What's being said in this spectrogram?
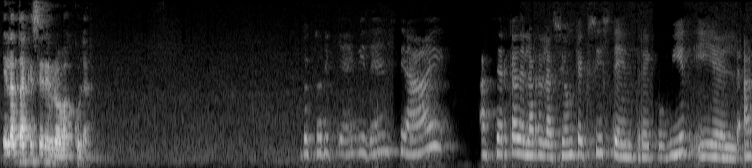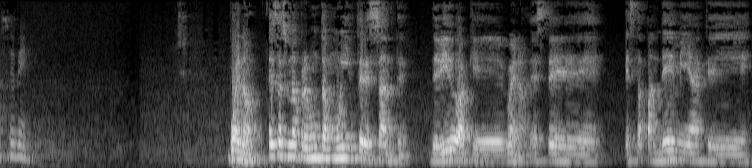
el ataque cerebrovascular. Doctor, ¿y qué evidencia hay acerca de la relación que existe entre COVID y el ACV? Bueno, esta es una pregunta muy interesante, debido a que, bueno, este, esta pandemia que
